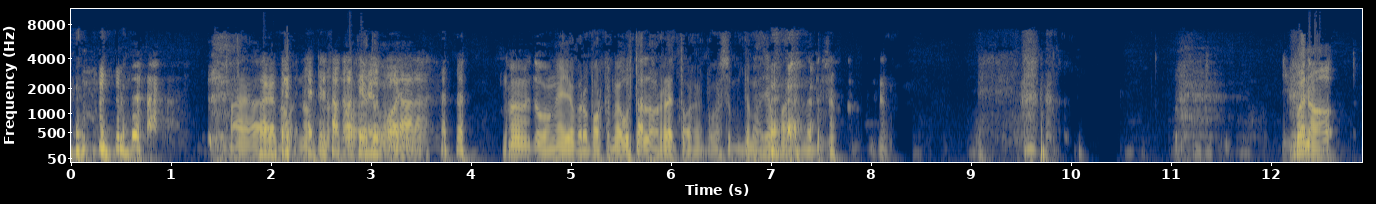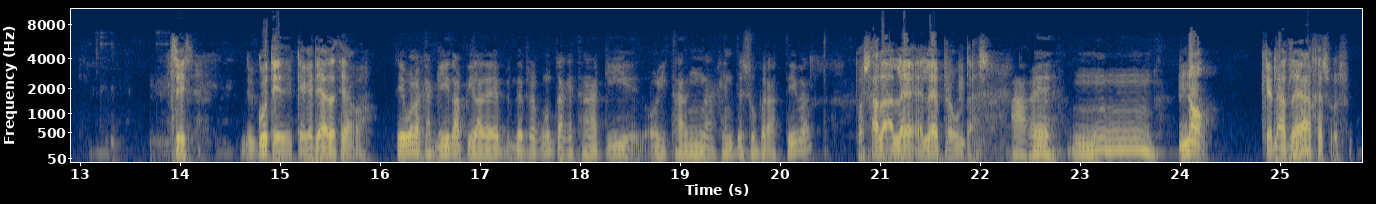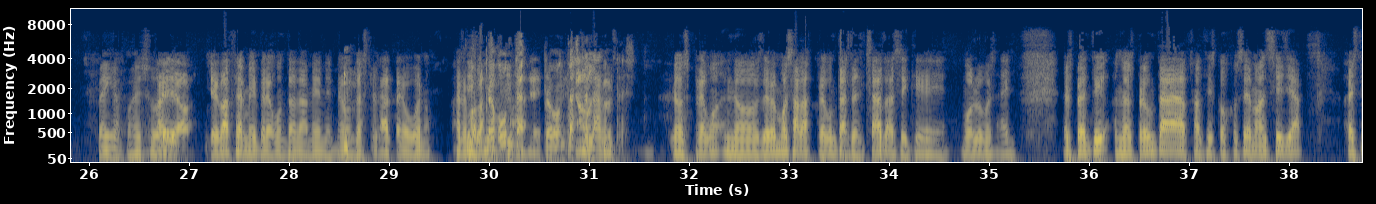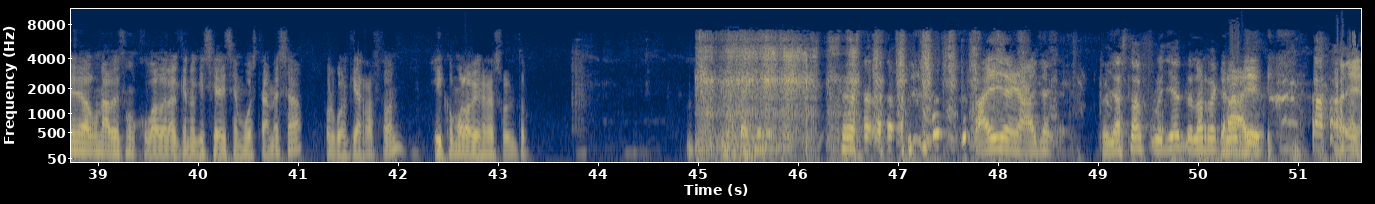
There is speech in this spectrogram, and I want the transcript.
Vale, vale. No, no, no, no, me meto con ello. no me meto con ello, pero porque me gustan los retos, ¿eh? porque es demasiado fácil meterse. Bueno, sí, Guti, que querías decir algo. Sí, bueno, es que aquí una pila de, de preguntas que están aquí, hoy están la gente súper activa. Pues ala, lee, lee preguntas. A ver. Mm. No, que las lea Jesús. Venga, pues eso. Vale, yo, yo, iba a hacer mi pregunta también, mi pregunta estelar, pero bueno. Sí, pregunta, pregunta estelar antes. Nos, nos, debemos a las preguntas del chat, así que volvemos a ello. Nos, pre nos pregunta Francisco José Mansilla, ¿habéis tenido alguna vez un jugador al que no quisierais en vuestra mesa, por cualquier razón? ¿Y cómo lo habéis resuelto? Ahí llega, ya, ya está fluyendo los recuerdos. Ahí, ahí.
